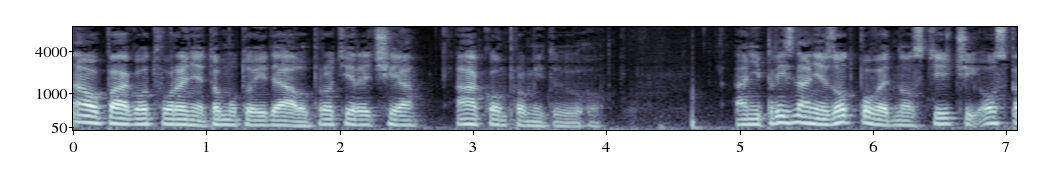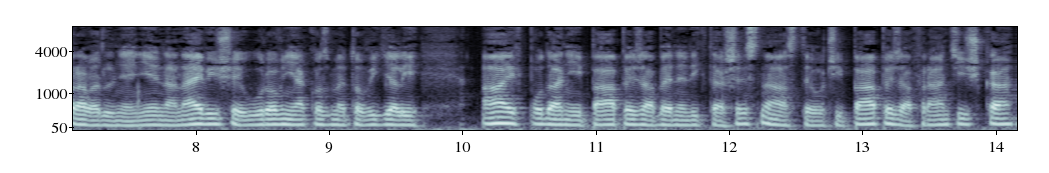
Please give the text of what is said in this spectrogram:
Naopak otvorene tomuto ideálu protirečia a kompromitujú ho. Ani priznanie zodpovednosti či ospravedlnenie na najvyššej úrovni, ako sme to videli aj v podaní pápeža Benedikta XVI. či pápeža Františka,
